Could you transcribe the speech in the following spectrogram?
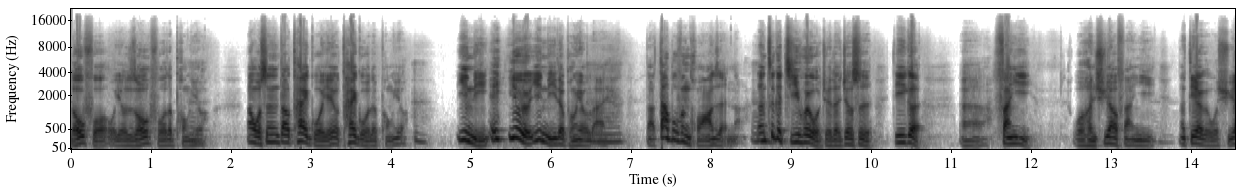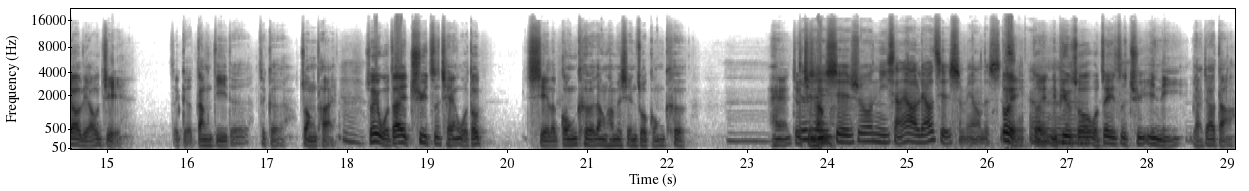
柔佛，我有柔佛的朋友，那我甚至到泰国也有泰国的朋友，嗯，印尼，哎，又有印尼的朋友来，啊，大部分华人呐，那这个机会我觉得就是第一个，呃，翻译，我很需要翻译，那第二个我需要了解这个当地的这个状态，嗯，所以我在去之前我都写了功课，让他们先做功课。嘿，就请他们写说你想要了解什么样的事情。对，对你，譬如说我这一次去印尼雅加达，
